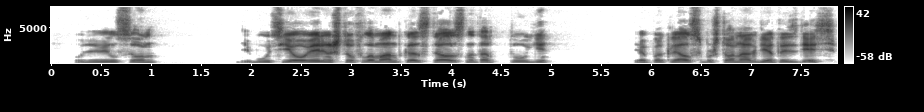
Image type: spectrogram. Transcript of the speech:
— удивился он. И будь я уверен, что фламандка осталась на тортуге, я поклялся бы, что она где-то здесь.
